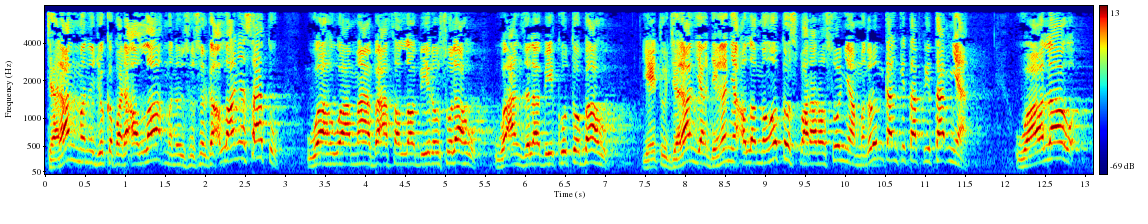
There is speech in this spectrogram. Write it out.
Jalan menuju kepada Allah, menuju surga Allah hanya satu. Wa ma bi rasulahu wa anzala bi kutubahu yaitu jalan yang dengannya Allah mengutus para rasulnya menurunkan kitab-kitabnya. Walau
